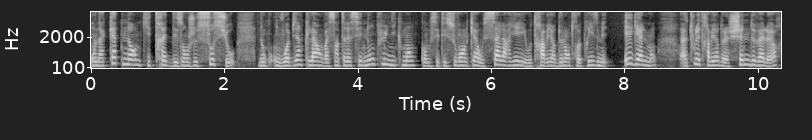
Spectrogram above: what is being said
On a quatre normes qui traitent des enjeux sociaux. Donc on voit bien que là, on va s'intéresser non plus uniquement, comme c'était souvent le cas, aux salariés et aux travailleurs de l'entreprise, mais également à tous les travailleurs de la chaîne de valeur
